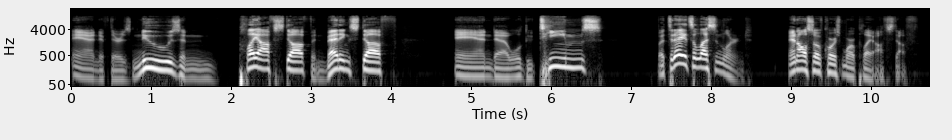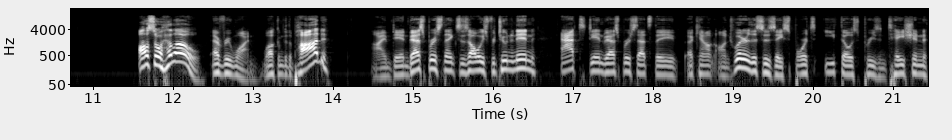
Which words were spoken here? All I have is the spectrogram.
and if there's news and playoff stuff and betting stuff, and uh, we'll do teams. But today it's a lesson learned, and also, of course, more playoff stuff. Also, hello everyone, welcome to the pod. I'm Dan Besbris. Thanks as always for tuning in at Dan Besbris. That's the account on Twitter. This is a sports ethos presentation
